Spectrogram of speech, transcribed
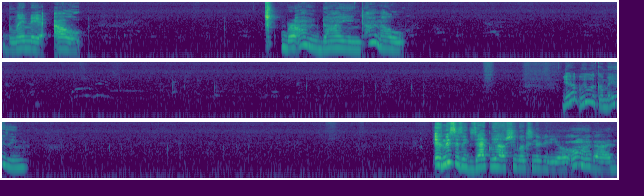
blend it out. Bro, I'm dying. Time out. Yep, we look amazing. And this is exactly how she looks in the video. Oh my god.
